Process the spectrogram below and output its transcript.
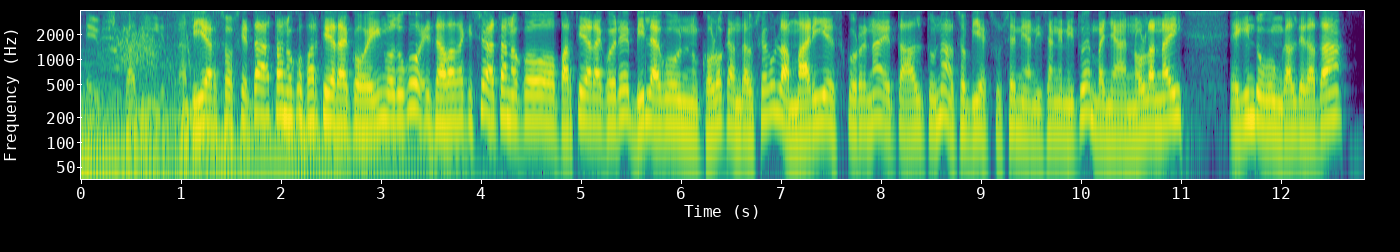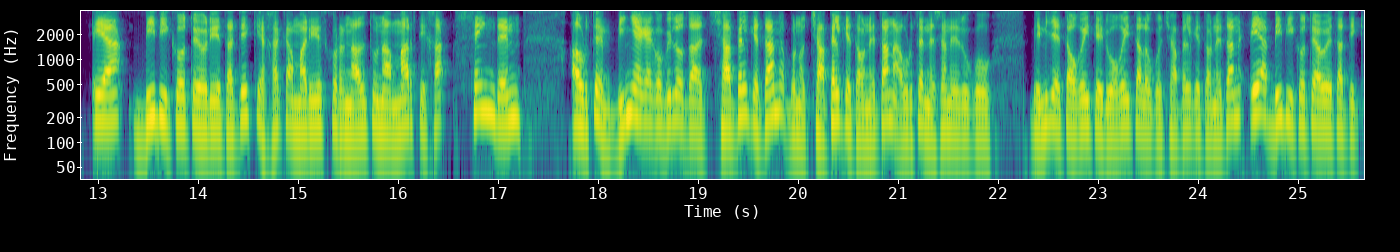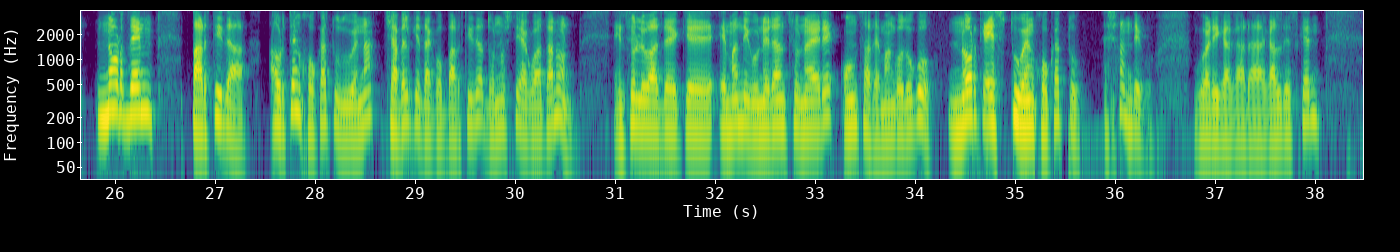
Euskadi irratia. Bihar zozketa Atanoko partidarako egingo dugu eta badakizu Atanoko partidarako ere bilagun kolokan dauzkagula Mari Ezkurrena eta Altuna atzo biak zuzenean izan genituen baina nola nahi egin dugun galdera da ea bi bikote horietatik jaka Mari Ezkurrena Altuna Martija zein den aurten binagako pilota txapelketan, bueno, txapelketa honetan, aurten esan edugu 2008 hogeita lauko txapelketa honetan, ea bi bikote hauetatik norden partida aurten jokatu duena txapelketako partida donostiako atanon. Entzule batek eh, eman digun erantzuna ere, ontzat emango dugu. Nork ez duen jokatu, esan digu. Guari gara galdezken,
